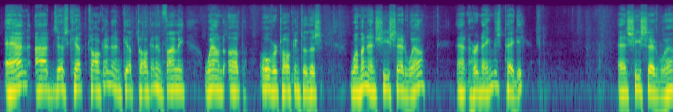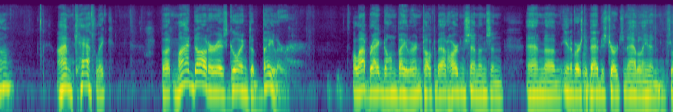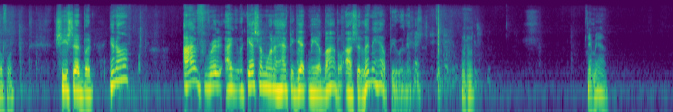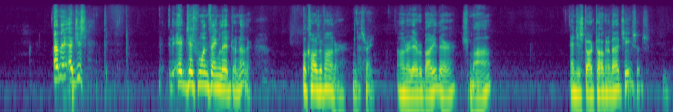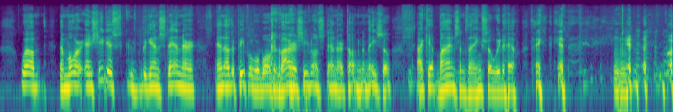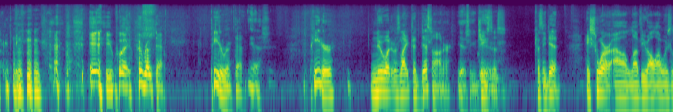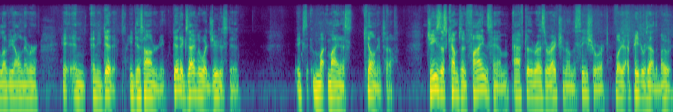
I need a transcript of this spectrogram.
And I just kept talking and kept talking and finally wound up over talking to this woman and she said, Well, and her name is Peggy. And she said, Well, I'm Catholic, but my daughter is going to Baylor. Well, I bragged on Baylor and talked about Hardin Simmons and, and um, University mm-hmm. Baptist Church in Abilene and so forth. She said, But you know, I've read, I guess I'm going to have to get me a Bible. I said, Let me help you with this. mm-hmm. Amen. I mean, I just, it just one thing led to another because of honor. That's right. Honored everybody there, smile, and just start talking about Jesus. Well, the more, and she just began to stand there, and other people were walking by her. She was stand there talking to me, so I kept buying some things so we'd have things. In, mm-hmm. anyway, who wrote that? Peter wrote that. Yes. Peter knew what it was like to dishonor yes, he Jesus because he did. He swore, "I'll love you. I'll always love you. I'll never." And and he did it. He dishonored him. Did exactly what Judas did, minus killing himself. Jesus comes and finds him after the resurrection on the seashore. Well, Peter was out in the boat,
